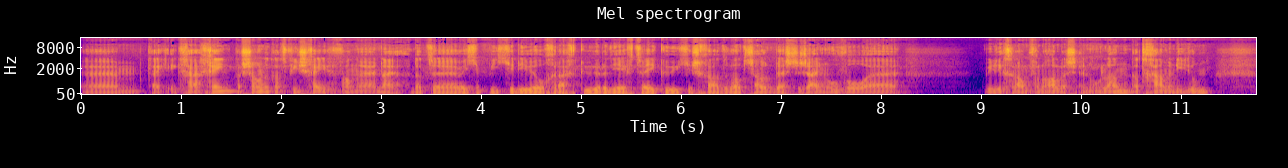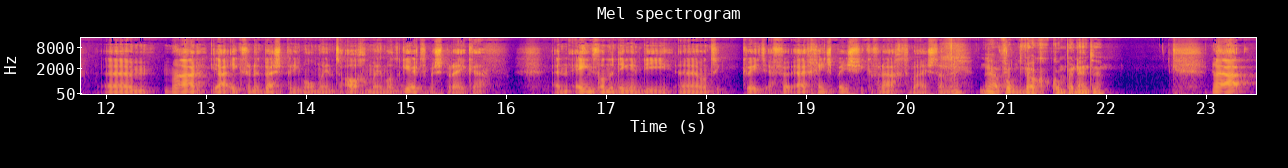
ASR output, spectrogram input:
Ehm, kijk, ik ga geen persoonlijk advies geven van. eh, nou ja, dat eh, weet je, Pietje die wil graag kuren. Die heeft twee kuurtjes gehad. Wat zou het beste zijn? Hoeveel eh, milligram van alles en hoe lang? Dat gaan we niet doen. Ehm, maar ja, ik vind het best prima om in het algemeen wat gear te bespreken. En een van de dingen die, want ik weet even, hij heeft geen specifieke vraag erbij staan. Hè? Nou, bijvoorbeeld welke componenten? Nou ja,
